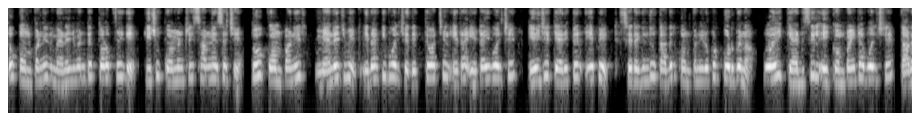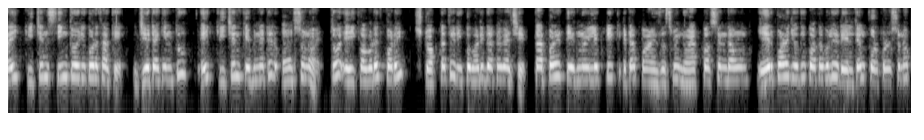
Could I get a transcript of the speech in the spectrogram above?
তো কোম্পানির ম্যানেজমেন্টের তরফ থেকে কিছু কমেন্ট্রি সামনে এসেছে। তো কোম্পানির ম্যানেজমেন্ট এরা কি বলছে? দেখতে পাচ্ছেন এটা এটাই বলছে, এই যে ট্যারিফের এফেক্ট সেটা কিন্তু তাদের কোম্পানির উপর পড়বে না। তো এই ক্যাডসিল এই কোম্পানিটা বলছে তারা এই কিচেন সিঙ্ক তৈরি করে থাকে, যেটা কিন্তু এই কিচেন ক্যাবিনেটের অংশ নয়। তো এই খবরের পরেই স্টকটাতে রিকভারি দেখা গেছে। তারপরে টেকনো ইলেকট্রিক এটা পাঁচ দশমিক নয় এক পার্সেন্ট ডাউন এরপরে যদি কথা বলি RailTel corporation of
